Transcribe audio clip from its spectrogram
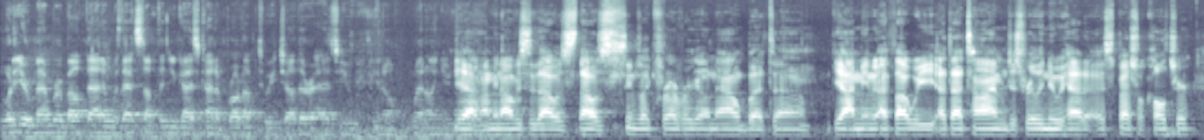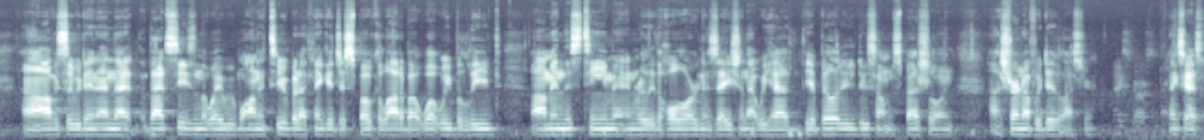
What do you remember about that? And was that something you guys kind of brought up to each other as you, you know, went on your journey? Yeah, I mean, obviously that was that was seems like forever ago now, but uh, yeah, I mean, I thought we at that time just really knew we had a special culture. Uh, obviously, we didn't end that that season the way we wanted to, but I think it just spoke a lot about what we believed um, in this team and really the whole organization that we had the ability to do something special, and uh, sure enough, we did it last year. Thanks, Carson. Thanks, guys.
